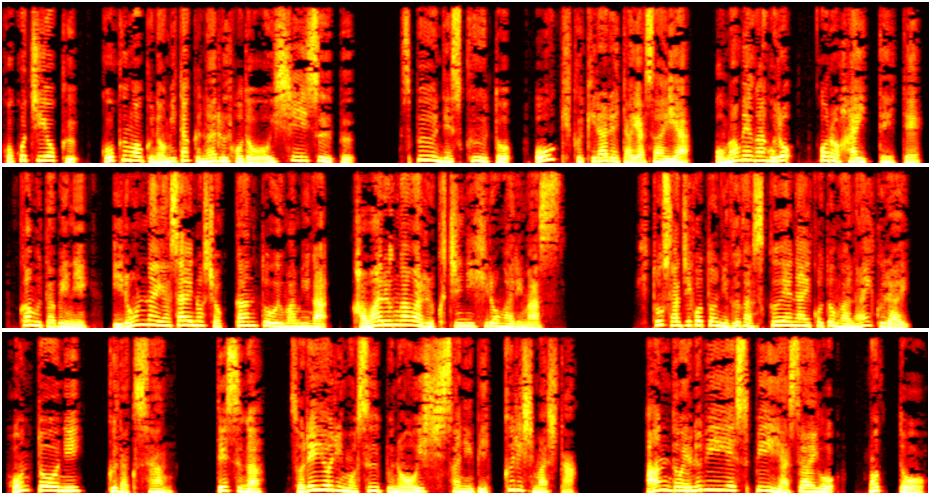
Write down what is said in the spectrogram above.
心地よくごくごく飲みたくなるほど美味しいスープ。スプーンですくうと大きく切られた野菜やお豆がゴロッゴロ入っていて噛むたびにいろんな野菜の食感と旨味が変わる変わる口に広がります。一さじごとに具がすくえないことがないくらい、本当に具沢山。ですが、それよりもスープの美味しさにびっくりしました。&NBSP 野菜を、モット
